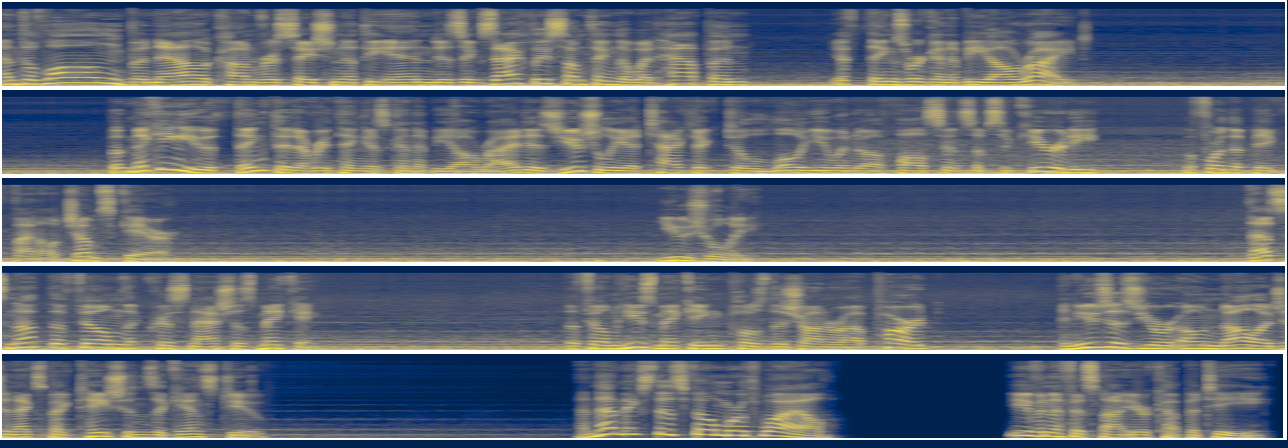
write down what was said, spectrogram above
And the long, banal conversation at the end is exactly something that would happen if things were going to be alright. But making you think that everything is going to be alright is usually a tactic to lull you into a false sense of security before the big final jump scare usually. That's not the film that Chris Nash is making. The film he's making pulls the genre apart and uses your own knowledge and expectations against you. And that makes this film worthwhile, even if it's not your cup of tea.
